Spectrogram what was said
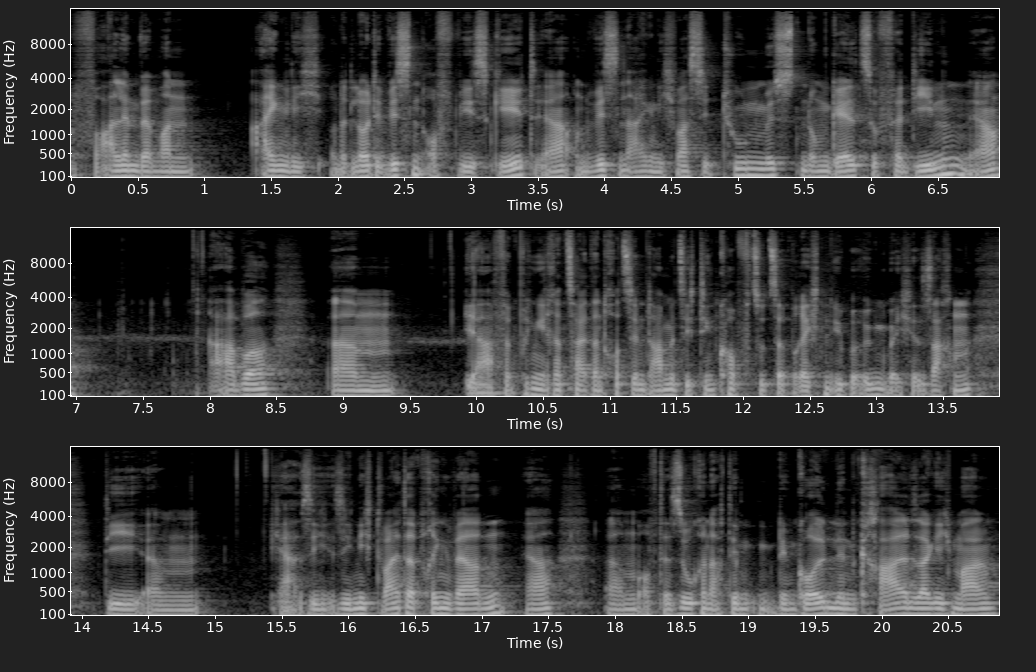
vor allem, wenn man eigentlich, oder die Leute wissen oft, wie es geht, ja, und wissen eigentlich, was sie tun müssten, um Geld zu verdienen, ja. Aber ähm, ja, verbringen ihre Zeit dann trotzdem damit, sich den Kopf zu zerbrechen über irgendwelche Sachen, die ähm, ja, sie, sie nicht weiterbringen werden, ja, ähm, auf der Suche nach dem, dem goldenen Kral, sage ich mal,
